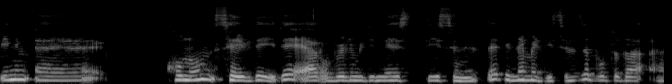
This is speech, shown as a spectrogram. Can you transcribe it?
benim, eee, konuğum Sevde'ydi. Eğer o bölümü dinlediyseniz de dinlemediyseniz de burada da, eee,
